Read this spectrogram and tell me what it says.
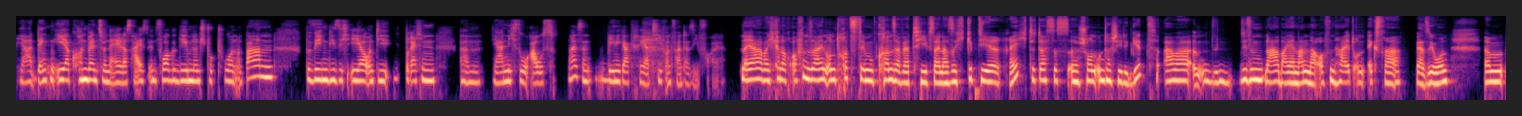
ja, denken eher konventionell. Das heißt, in vorgegebenen Strukturen und Bahnen bewegen die sich eher und die brechen ähm, ja nicht so aus. Ne? sind weniger kreativ und fantasievoll. Naja, aber ich kann auch offen sein und trotzdem konservativ sein. Also ich gebe dir recht, dass es äh, schon Unterschiede gibt, aber ähm, die sind nah beieinander, Offenheit und Extraversion. Ähm,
